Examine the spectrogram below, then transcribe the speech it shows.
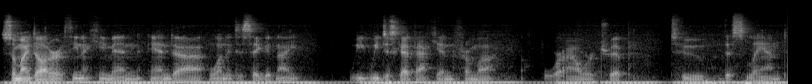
So my daughter Athena came in and uh, wanted to say goodnight. We we just got back in from a, a four-hour trip to this land.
